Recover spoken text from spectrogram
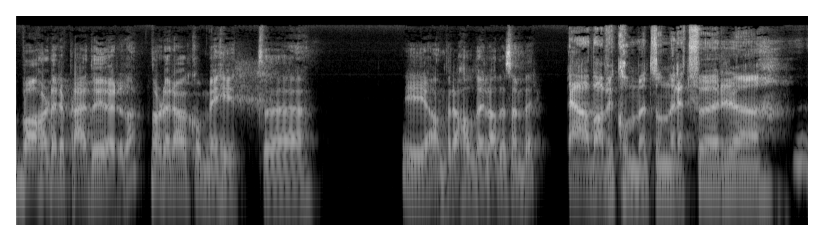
hva har dere pleid å gjøre, da? Når dere har kommet hit uh, i andre halvdel av desember? Ja, da har vi kommet sånn rett før, uh,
